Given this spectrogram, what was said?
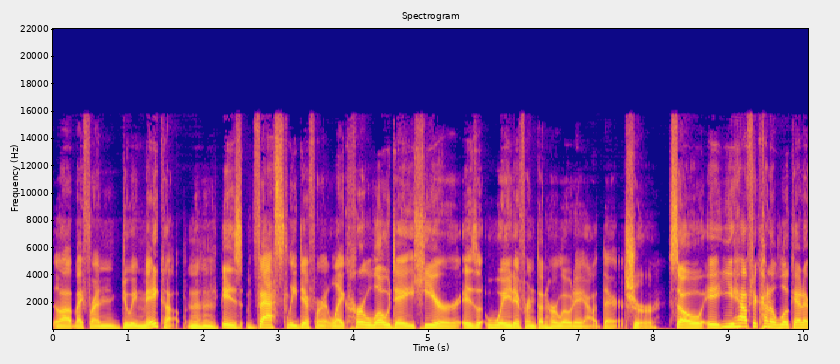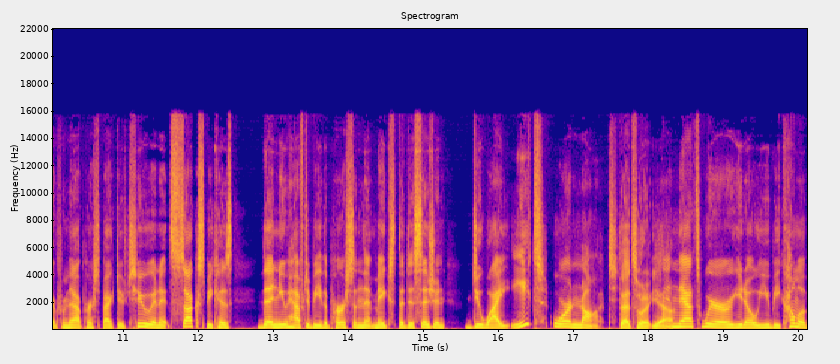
uh, my friend doing makeup hmm is vastly different. Like her low day here is way different than her low day out there. Sure. So it, you have to kind of look at it from that perspective too. And it sucks because then you have to be the person that makes the decision do I eat or not? That's what. Yeah. And that's where, you know, you become a.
